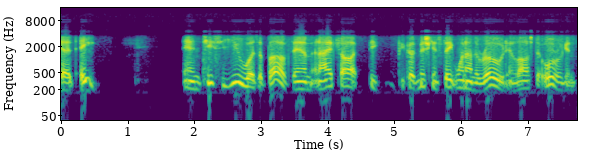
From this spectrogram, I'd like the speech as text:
at eight, and TCU was above them. And I thought be, because Michigan State went on the road and lost to Oregon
